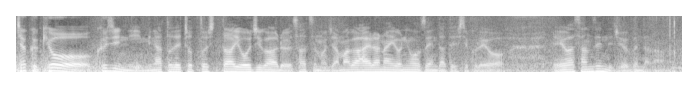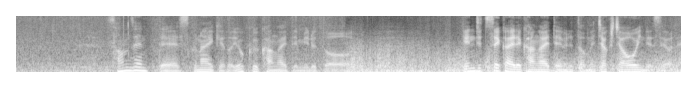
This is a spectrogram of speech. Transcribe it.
ジャック今日9時に港でちょっとした用事がある札の邪魔が入らないようにお膳立てしてくれよ。令和3000で十分だな。3000って少ないけどよく考えてみると現実世界で考えてみるとめちゃくちゃ多いんですよね。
